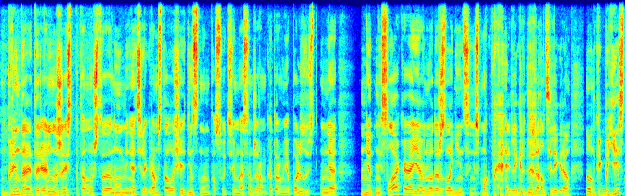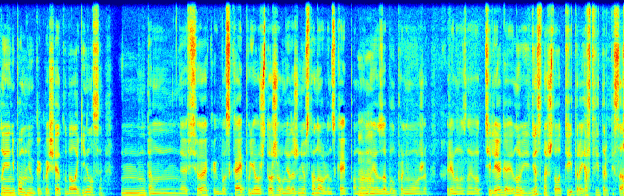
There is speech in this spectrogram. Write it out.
Блин, да, это реально жесть, потому что, ну, у меня Telegram стал вообще единственным, по сути, мессенджером, которым я пользуюсь. У меня нет ни слака, я в него даже залогиниться не смог, пока лежал Telegram. Ну, он как бы есть, но я не помню, как вообще я туда логинился. Ну, там, все, как бы скайп я уже тоже, у меня даже не установлен скайп, по-моему, Мгм. я забыл про него уже. Хрен его знает. Вот телега, ну, единственное, что вот Твиттер, я в Твиттер писал.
